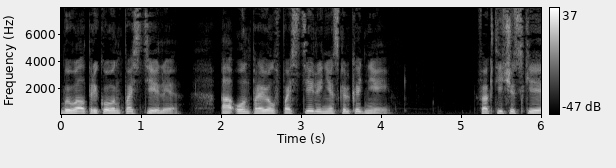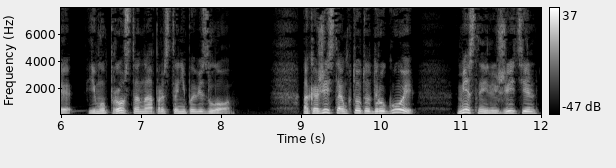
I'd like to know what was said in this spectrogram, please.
бывал прикован к постели, а он провел в постели несколько дней. Фактически, ему просто-напросто не повезло. Окажись там кто-то другой, местный или житель,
